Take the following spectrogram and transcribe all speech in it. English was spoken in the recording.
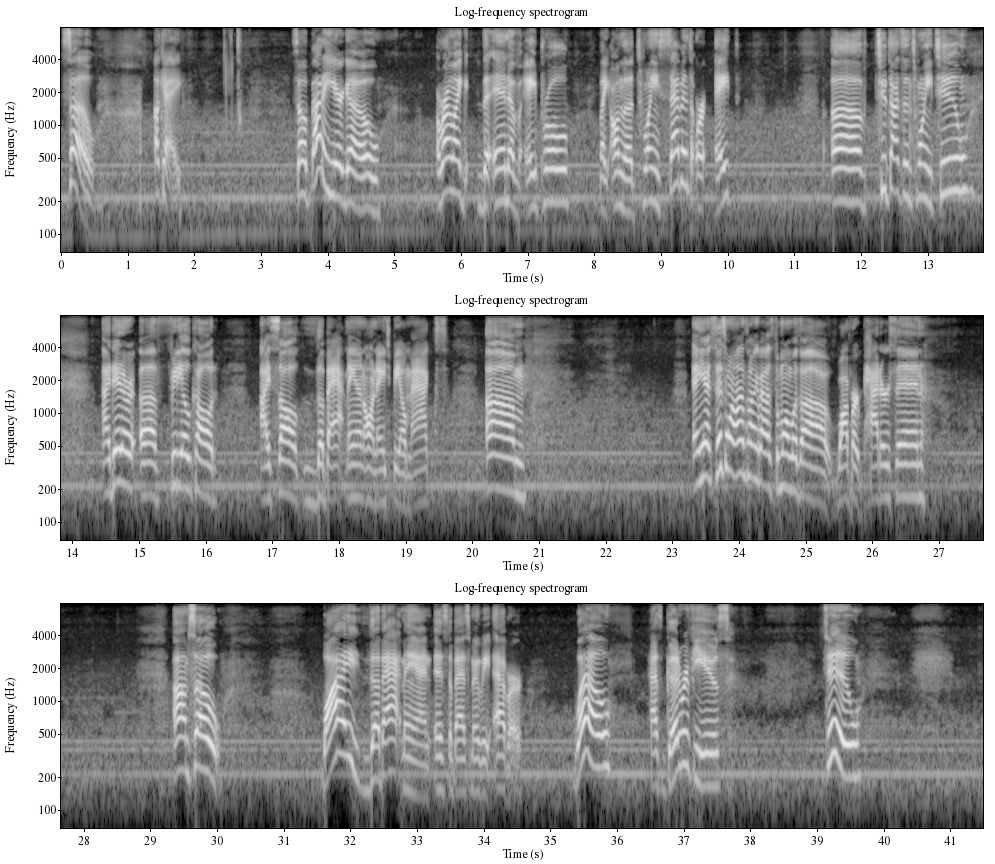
So, okay. So, about a year ago, around like the end of April, like on the 27th or 8th of 2022, I did a, a video called I Saw the Batman on HBO Max. Um, and yes, this one I'm talking about is the one with uh, Robert Pattinson. Um, so why The Batman is the best movie ever? Well, has good reviews. Two,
